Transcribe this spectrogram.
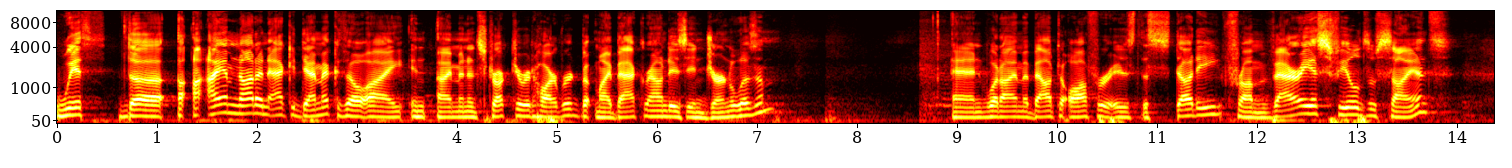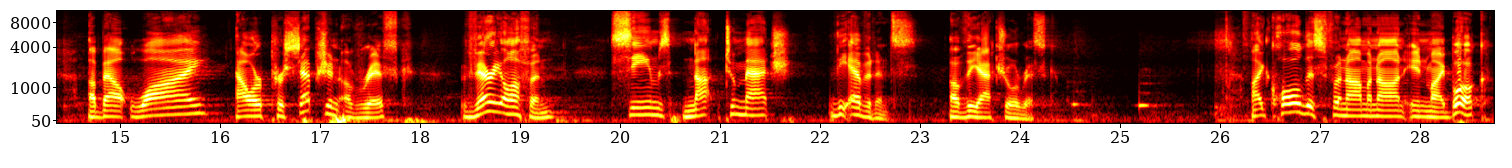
With the, I am not an academic, though I, in, I'm an instructor at Harvard, but my background is in journalism. And what I'm about to offer is the study from various fields of science about why our perception of risk very often seems not to match the evidence of the actual risk. I call this phenomenon in my book,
